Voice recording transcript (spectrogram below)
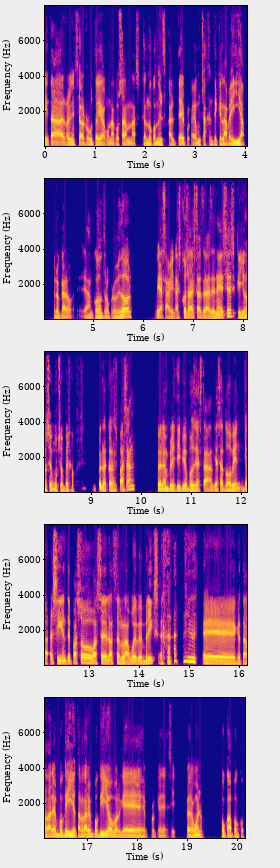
y tal, reiniciar el router y alguna cosa, más quedando con Euskaltel, porque había mucha gente que la veía, pero claro, eran con otro proveedor. Ya sabéis, las cosas estas de las DNS, que yo no sé mucho, pero pues las cosas pasan. Pero en principio, pues ya está, ya está todo bien. Ya el siguiente paso va a ser hacer la web en Bricks, eh, que tardaré un poquillo, tardaré un poquillo porque, porque sí. Pero bueno, poco a poco.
